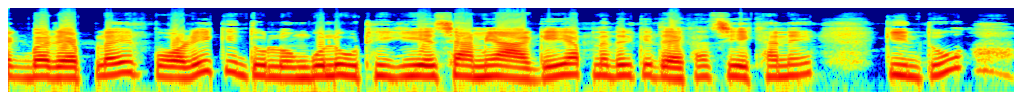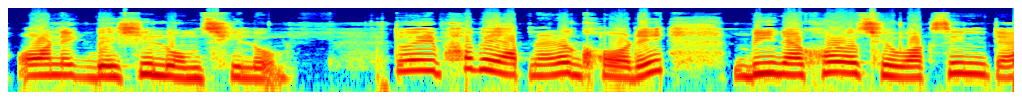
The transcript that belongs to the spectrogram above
একবার অ্যাপ্লাইয়ের পরে কিন্তু লোমগুলো উঠে গিয়েছে। আমি আগেই আপনাদেরকে দেখাচ্ছি, এখানে কিন্তু অনেক বেশি লোম ছিল। তো এইভাবে আপনারা ঘরে বিনা খরচে ওয়াক্সিংটা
